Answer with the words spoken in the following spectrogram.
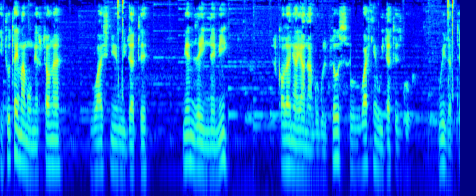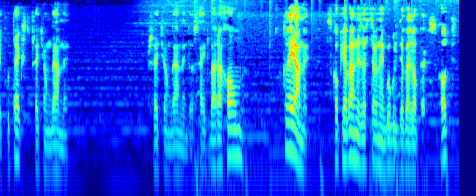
i tutaj mam umieszczone właśnie widgety między innymi szkolenia Jana Google+, właśnie widgety z Google. Widget typu tekst przeciągamy przeciągamy do sidebara Home, wklejamy skopiowany ze strony Google Developers kod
